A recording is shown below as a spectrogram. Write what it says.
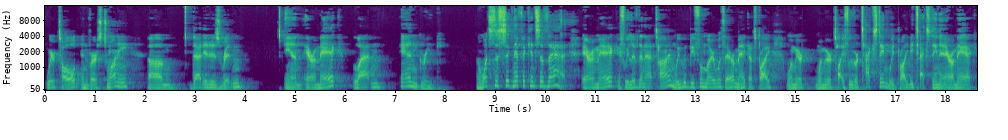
We're told in verse 20 um, that it is written in Aramaic, Latin, and Greek. And what's the significance of that? Aramaic, if we lived in that time, we would be familiar with Aramaic. That's probably when we were, when we were, ta- if we were texting, we'd probably be texting in Aramaic.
